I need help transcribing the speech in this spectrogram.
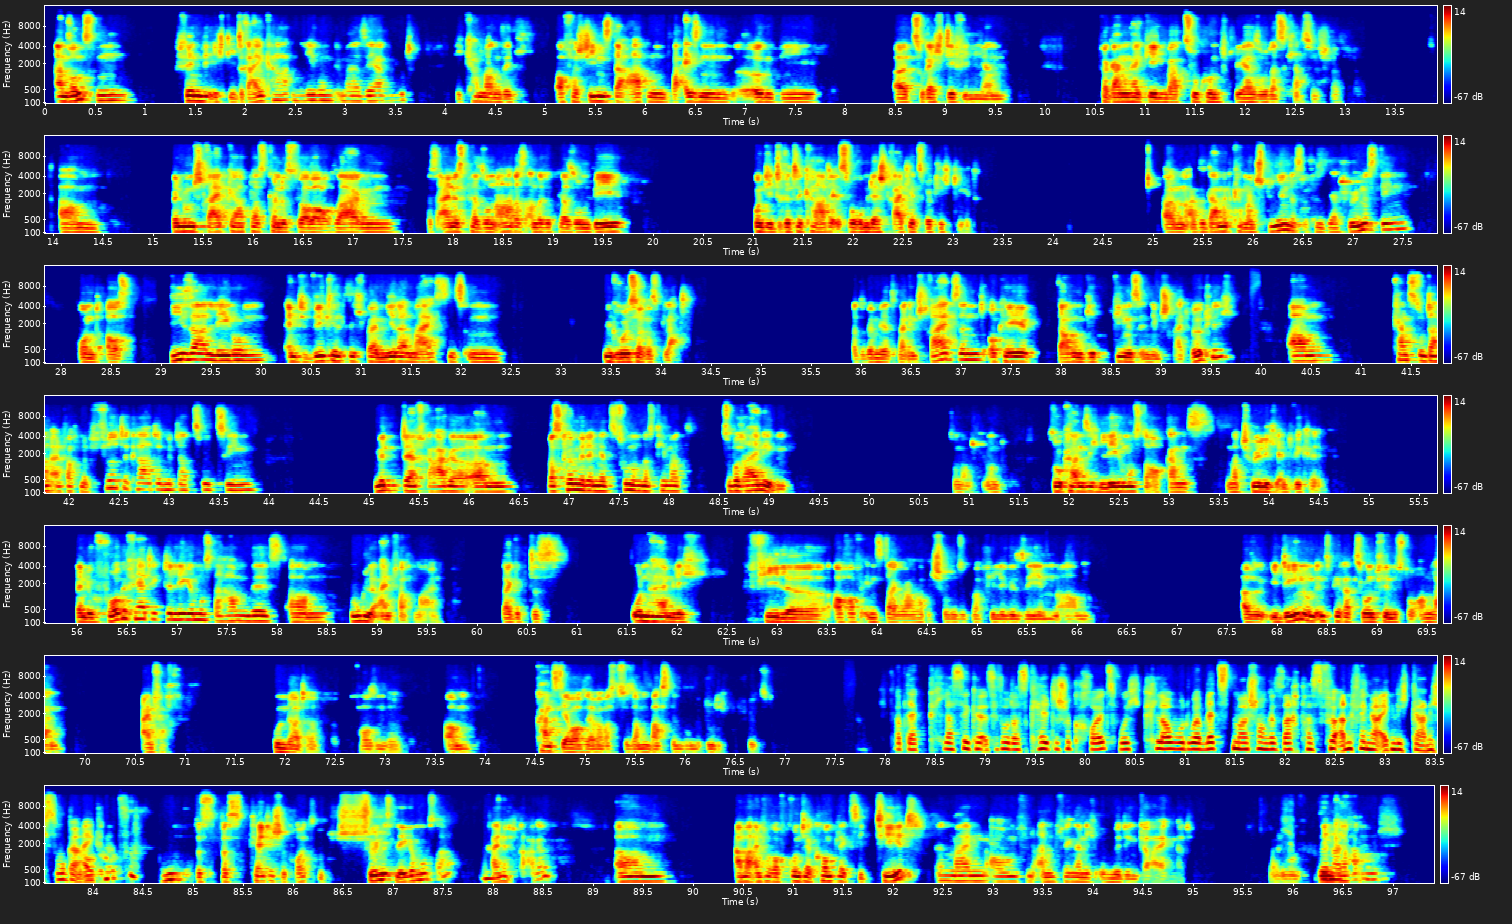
ansonsten finde ich die Dreikartenlegung immer sehr gut. Die kann man sich auf verschiedenste Arten und Weisen irgendwie äh, zurecht definieren. Vergangenheit, Gegenwart, Zukunft wäre so das Klassische. Ähm, wenn du einen Streit gehabt hast, könntest du aber auch sagen, das eine ist Person A, das andere Person B und die dritte Karte ist, worum der Streit jetzt wirklich geht. Ähm, also damit kann man spielen, das ist ein sehr schönes Ding. Und aus dieser Legung entwickelt sich bei mir dann meistens ein, ein größeres Blatt. Also wenn wir jetzt bei dem Streit sind, okay, darum geht, ging es in dem Streit wirklich, ähm, kannst du dann einfach eine vierte Karte mit dazu ziehen, mit der Frage, ähm, was können wir denn jetzt tun, um das Thema zu bereinigen? Zum Beispiel. Und so kann sich ein Legemuster auch ganz natürlich entwickeln. Wenn du vorgefertigte Legemuster haben willst, ähm, google einfach mal. Da gibt es unheimlich viele, auch auf Instagram habe ich schon super viele gesehen. Ähm, also Ideen und Inspirationen findest du online einfach hunderte, tausende. Ähm, kannst dir aber auch selber was zusammenbasteln, womit du dich fühlst. Ich glaube, der Klassiker ist ja so das keltische Kreuz, wo ich glaube, wo du beim letzten Mal schon gesagt hast, für Anfänger eigentlich gar nicht so genau. geeignet. Genau. Das, das keltische Kreuz, ein schönes Legemuster, mhm. keine Frage. Ähm, aber einfach aufgrund der Komplexität in meinen Augen für einen Anfänger nicht unbedingt geeignet. Weil du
